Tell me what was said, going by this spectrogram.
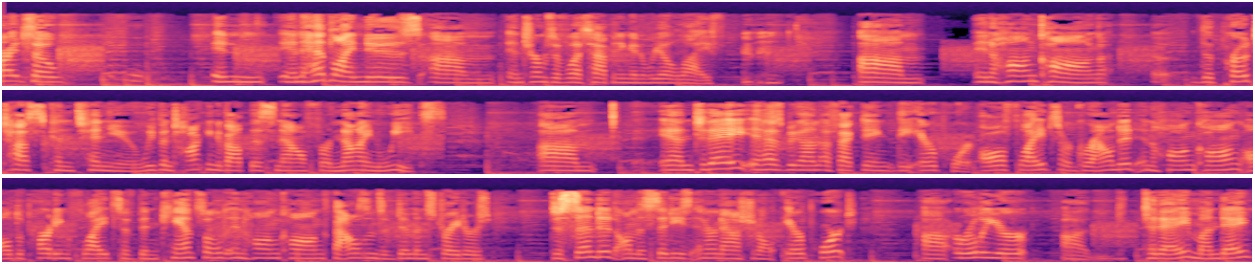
All right, so in in headline news, um, in terms of what's happening in real life, um, in Hong Kong, uh, the protests continue. We've been talking about this now for nine weeks. Um, and today it has begun affecting the airport. All flights are grounded in Hong Kong. All departing flights have been canceled in Hong Kong. Thousands of demonstrators descended on the city's international airport uh, earlier uh, today, Monday.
